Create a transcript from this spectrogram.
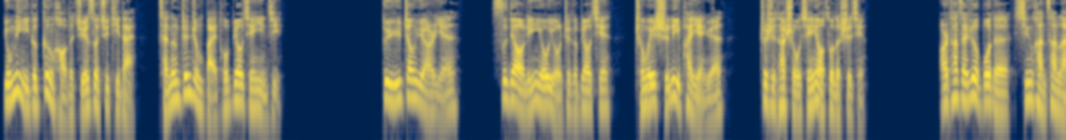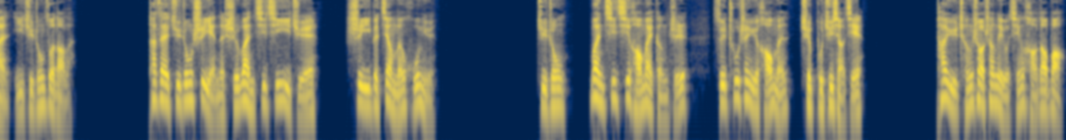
用另一个更好的角色去替代，才能真正摆脱标签印记。对于张悦而言，撕掉林有有这个标签，成为实力派演员，这是他首先要做的事情。而他在热播的《星汉灿烂》一剧中做到了。他在剧中饰演的是万七七一角，是一个将门虎女。剧中，万七七豪迈耿直，虽出身于豪门，却不拘小节。她与程少商的友情好到爆，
